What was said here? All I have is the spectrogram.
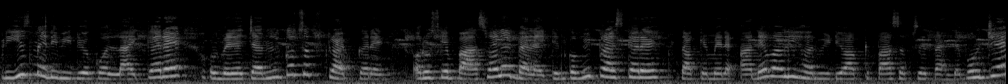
प्लीज़ मेरी वीडियो को लाइक करें और मेरे चैनल को सब्सक्राइब करें और उसके पास वाले बेल आइकन को भी प्रेस करें ताकि मेरे आने वाली हर वीडियो आपके पास सबसे पहले पहुँचे।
